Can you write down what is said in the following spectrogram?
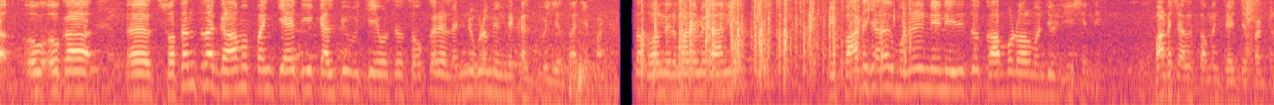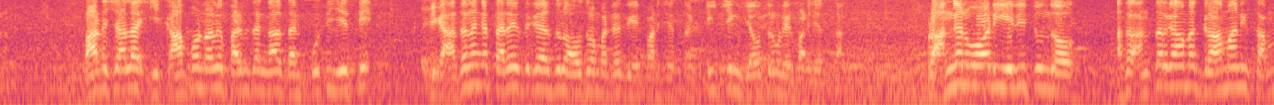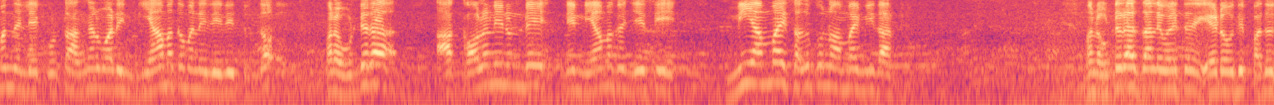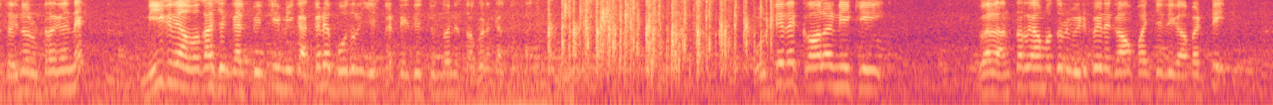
ఒక స్వతంత్ర గ్రామ పంచాయతీకి కల్పి చేయవలసిన సౌకర్యాలన్నీ కూడా మేము నేను కల్పింపజేస్తాను చెప్పండి. భవన నిర్మాణమే కానీ మీ పాఠశాలకు మొన్న నేను ఇదితో కాంపౌండ్ వాల్ మంజూరు చేసింది పాఠశాలకు సంబంధించి చెప్పంటున్నాను పాఠశాల ఈ కాంపౌండ్ వాళ్ళకి పరిమితం కాదు దాన్ని పూర్తి చేసి మీకు అదనంగా తరగతి గదులు అవసరం పడ్డది ఏర్పాటు చేస్తాం టీచింగ్ వ్యవస్థను కూడా ఏర్పాటు చేస్తాం. ఇప్పుడు అంగన్వాడీ ఏదైతుందో ఉందో అసలు అంతర్గామ గ్రామానికి సంబంధం లేకుండా అంగన్వాడీ నియామకం అనేది ఏదైతుందో మన ఉడ్డెర ఆ కాలనీ నుండి నేను నియామకం చేసి మీ అమ్మాయి చదువుకున్న అమ్మాయి మీ దాంట్లో. మన ఉట్ట రాజధానిలో ఎవరైతే ఏడవది పదవి చదివిన ఉంటారు కానీ మీకు నేను అవకాశం కల్పించి మీకు అక్కడే బోధన చేసినట్టు ఏదైతుందో నేను సౌకర్యం కల్పించాను ఒడ్డెర కాలనీకి ఇవాళ అంతర్గామతులు విడిపోయిన గ్రామ పంచాయతీ కాబట్టి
